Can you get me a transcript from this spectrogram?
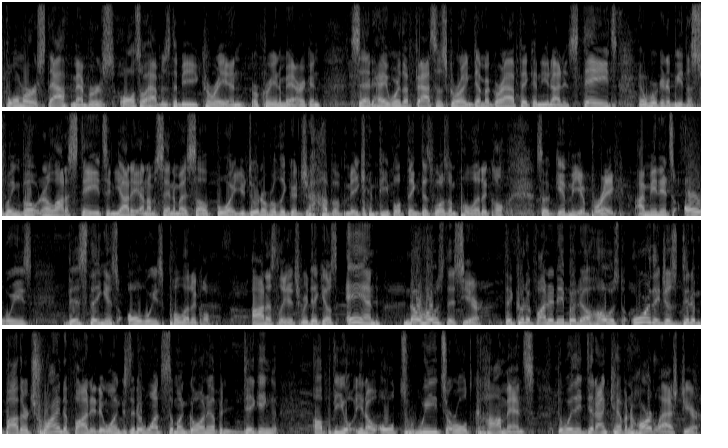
former staff members, also happens to be Korean or Korean American, said, Hey, we're the fastest growing demographic in the United States, and we're going to be the swing vote in a lot of states, and yada. And I'm saying to myself, Boy, you're doing a really good job of making people think this wasn't political. So give me a break. I mean, it's always, this thing is always political. Honestly, it's ridiculous. And no host this year. They couldn't find anybody to host, or they just didn't bother trying to find anyone because they didn't want someone going up and digging up the you know old tweets or old comments the way they did on Kevin Hart last year.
